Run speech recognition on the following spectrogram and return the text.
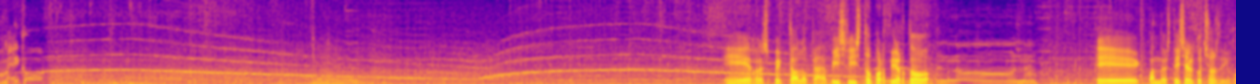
Eh, Médico. Eh, respecto a lo que habéis visto, por cierto, No, no. eh, cuando estéis en el coche os digo.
